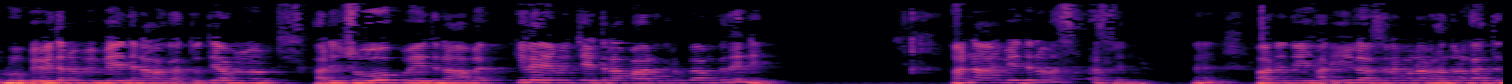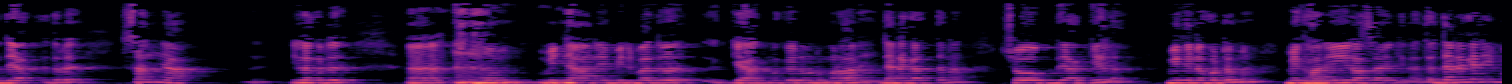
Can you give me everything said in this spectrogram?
රූප වේදන වේදනාවගත්තොත හරි ශෝක වේදනාව කියල එම චේතනා පාල කරපාමක දෙන්නේ අන්න ආය වේදනවස් අස්වෙන්න අරදේ හරි ලස්සනමන හඳුනගත්ත දෙයක්. තර සංඥා ඉළඟට විඤ්ඥානය පිළිබඳ ක්‍යාත්ම කනුට මනාරි දැනගත්තන ශෝක් දෙයක් කියලා විඳිනකොටම මේ හරි රසය කියන ඇත දැනගැනීම.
